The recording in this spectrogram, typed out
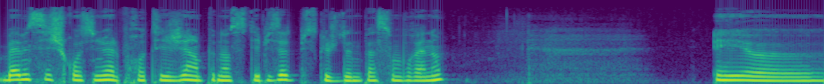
même si je continue à le protéger un peu dans cet épisode, puisque je donne pas son vrai nom. Et euh,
